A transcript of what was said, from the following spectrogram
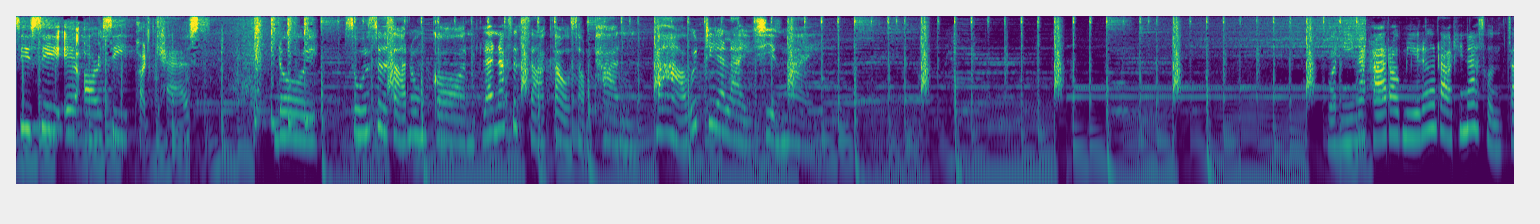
CCARC Podcast โดยศูนย์สื่อสารองค์กร และนักศึกษาเก่าสัมพันธ์ มหาวิทยาลัยเชียงใหม่ วันนี้นะคะเรามีเรื่องราวที่น่าสนใจ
